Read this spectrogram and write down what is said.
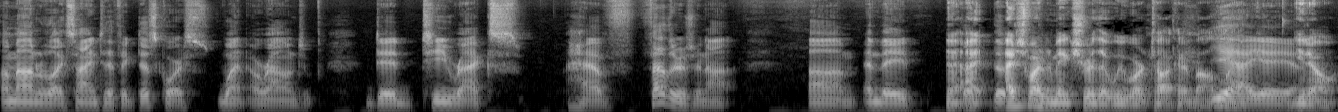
amount of like scientific discourse went around. Did T Rex have feathers or not? Um, and they Yeah, The- I, the- I just wanted to make sure that we weren't talking about yeah, like, yeah, yeah. you know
